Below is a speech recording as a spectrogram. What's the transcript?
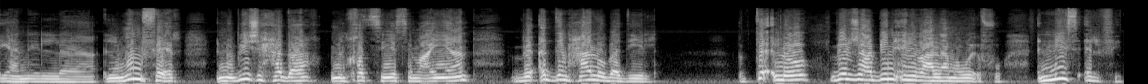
يعني ال- المنفر إنه بيجي حدا من خط سياسي معين بيقدم حاله بديل. بتقلب بيرجع بينقلب على مواقفه. الناس قرفت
